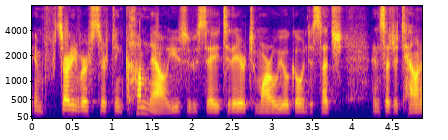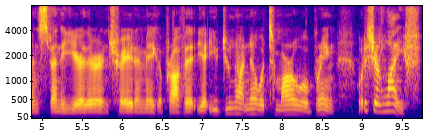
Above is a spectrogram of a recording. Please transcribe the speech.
in starting verse 13 Come now, you who say, Today or tomorrow we will go into such and such a town and spend a year there and trade and make a profit, yet you do not know what tomorrow will bring. What is your life?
